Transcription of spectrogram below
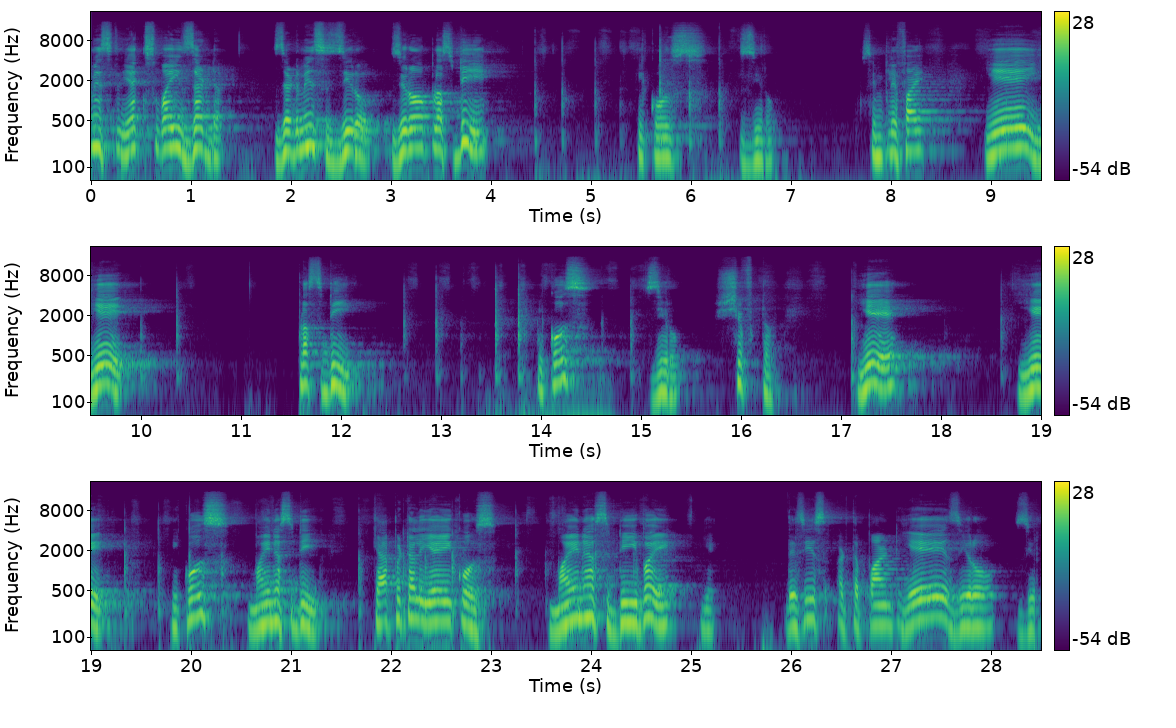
means X, Y, Z. Z means 0. 0 plus D equals 0. Simplify A, A plus D equals 0. Shift A, A equals minus D. Capital A equals minus D by A. This is at the point A 0 0.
